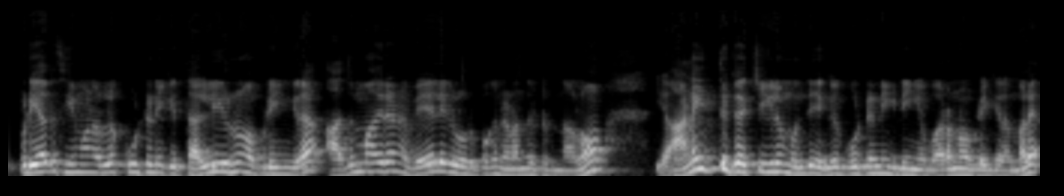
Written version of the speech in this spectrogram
இப்படியாவது சீமானவர்கள் கூட்டணிக்கு தள்ளிடணும் அப்படிங்கிற அது மாதிரியான வேலைகள் ஒரு பக்கம் நடந்துட்டு இருந்தாலும் அனைத்து கட்சிகளும் வந்து எங்கள் கூட்டணிக்கு நீங்கள் வரணும் அப்படிங்கிற மாதிரி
